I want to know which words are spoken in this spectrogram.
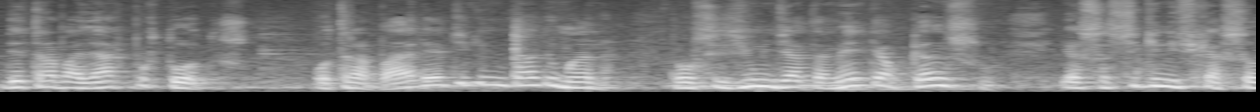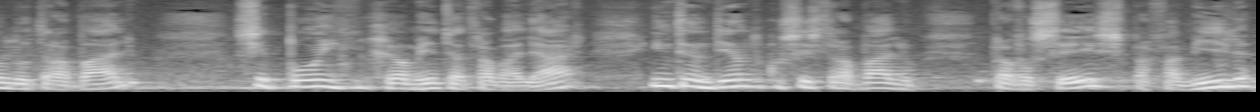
de trabalhar por todos. O trabalho é a dignidade humana. Então vocês imediatamente alcançam essa significação do trabalho, se põem realmente a trabalhar, entendendo que vocês trabalham para vocês, para a família,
